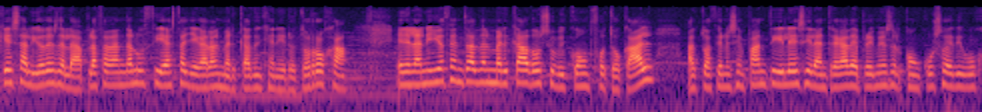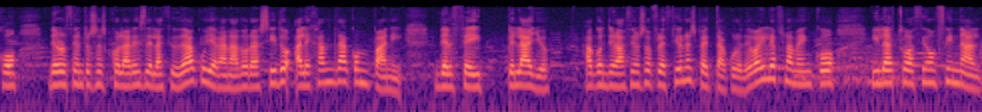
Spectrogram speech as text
que salió desde la Plaza de Andalucía hasta llegar al Mercado Ingeniero Torroja. En el anillo central del mercado se ubicó un fotocal, actuaciones infantiles y la entrega de premios del concurso de dibujo de los centros escolares de la ciudad, cuya ganadora ha sido Alejandra Compani, del CEI Pelayo. A continuación se ofreció un espectáculo de baile flamenco y la actuación final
